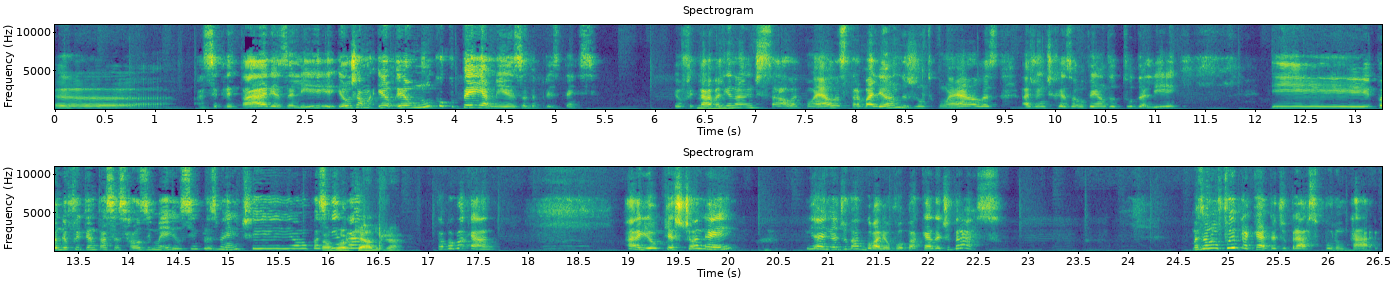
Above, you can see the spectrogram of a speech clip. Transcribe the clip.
Uh, as secretárias ali. Eu, já, eu, eu nunca ocupei a mesa da presidência. Eu ficava uhum. ali na antessala com elas, trabalhando junto com elas, a gente resolvendo tudo ali. E quando eu fui tentar acessar os e-mails, simplesmente eu não consegui Estava bloqueado já. Estava bloqueado. Aí eu questionei, e aí eu digo, agora eu vou para a queda de braço. Mas eu não fui para a queda de braço por um cargo.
